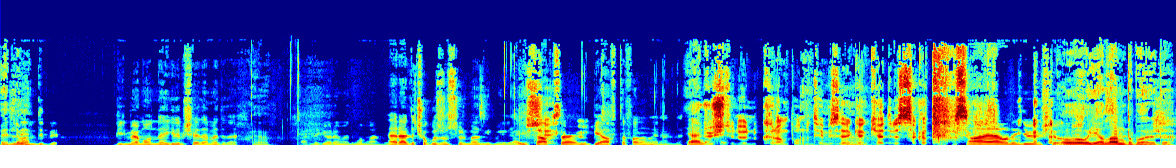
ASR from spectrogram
Belli mi? dibi. Bilmiyorum onunla ilgili bir şey demediler. Ha. Ben de göremedim ama herhalde çok uzun sürmez gibi geliyor. Yani iltihapsa bir hafta falan herhalde. Yani Rüştü'nün kramponunu temizlerken kendini sakatlaması Aa ya onun gibi bir şey olmuş. o, o yalandı bu arada.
